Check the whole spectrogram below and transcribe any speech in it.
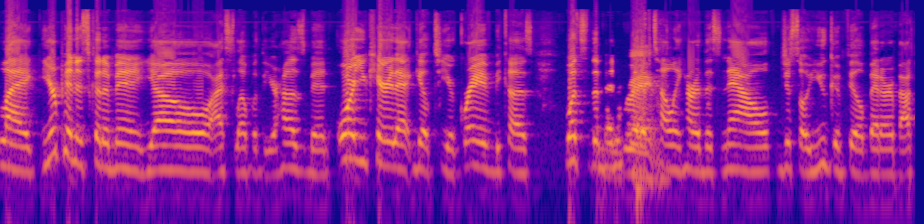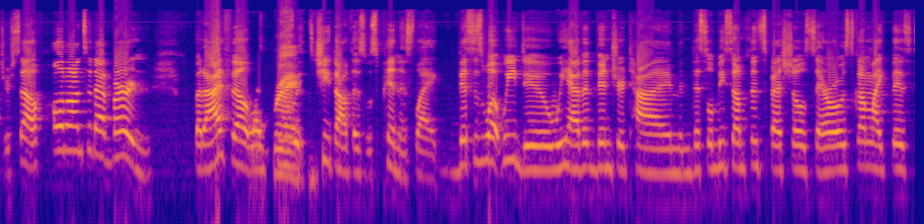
Like your penance could have been, yo, I slept with your husband, or you carry that guilt to your grave because what's the benefit right. of telling her this now just so you can feel better about yourself? Hold on to that burden. But I felt like right. was, she thought this was penance. Like, this is what we do. We have adventure time, and this will be something special. Sarah was gonna like this.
